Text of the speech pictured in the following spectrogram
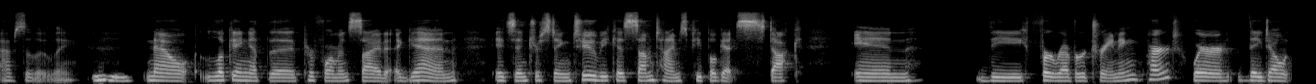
absolutely. Mm-hmm. Now, looking at the performance side again, it's interesting too because sometimes people get stuck in the forever training part where they don't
